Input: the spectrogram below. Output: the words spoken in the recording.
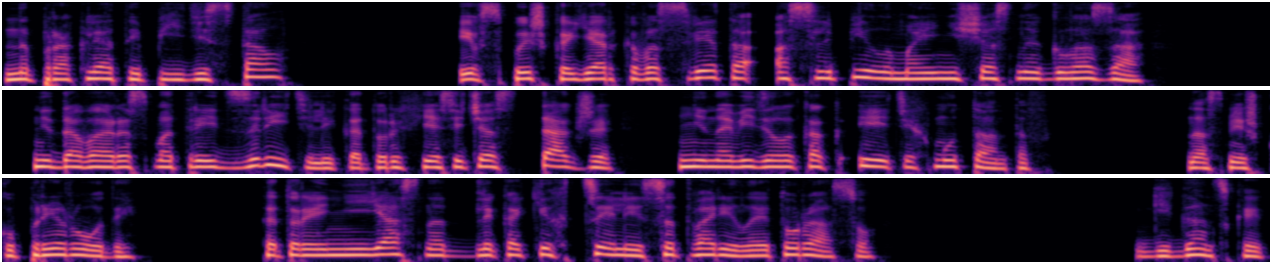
на проклятый пьедестал, и вспышка яркого света ослепила мои несчастные глаза, не давая рассмотреть зрителей, которых я сейчас так же ненавидела, как этих мутантов. Насмешку природы, которая неясно для каких целей сотворила эту расу гигантское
